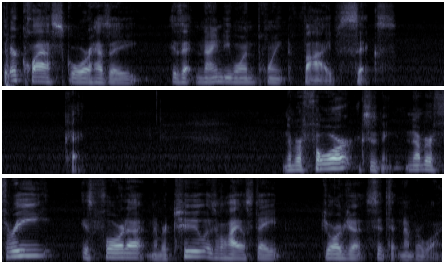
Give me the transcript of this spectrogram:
Their class score has a is at 91.56. Okay. Number four, excuse me, number three is Florida. Number two is Ohio State. Georgia sits at number one.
